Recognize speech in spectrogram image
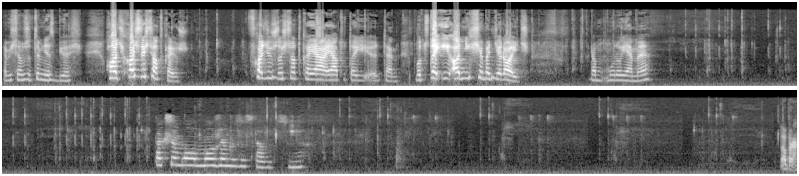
Ja myślałem, że ty mnie zbiłeś. Chodź, chodź do środka już. Wchodź już do środka, ja, ja tutaj y, ten. Bo tutaj i od nich się będzie roić. Murujemy. Tak samo możemy zostawić, nie? Dobra.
